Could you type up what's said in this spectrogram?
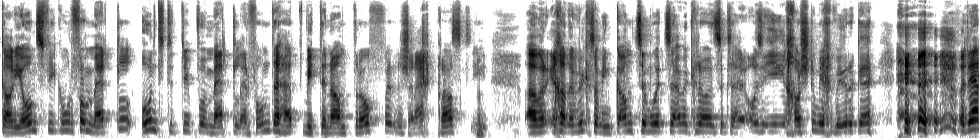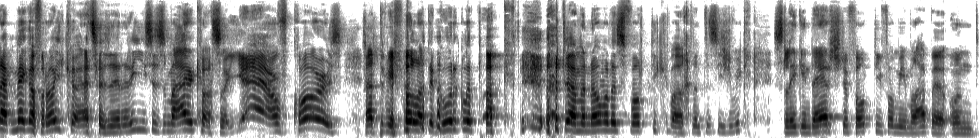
Galionsfigur vom Metal und der Typ, der Metal erfunden hat, miteinander getroffen. Das war recht krass. Gewesen. Aber ich habe dann wirklich so meinen ganzen Mut zusammengenommen und so gesagt, Osi, kannst du mich würgen? und er hat mega Freude gehabt, er hat so ein riesiges Smile gemacht, so, yeah, of course! Hat er mich voll an den Gurgel gepackt und dann haben wir nochmal ein Foto gemacht und das ist wirklich das legendärste Foto von meinem Leben und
